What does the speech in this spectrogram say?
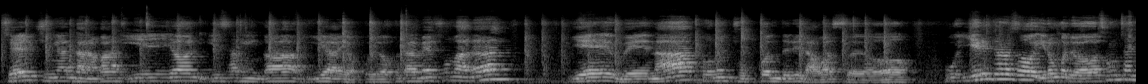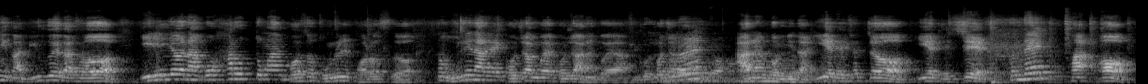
제일 중요한 단어가 1년 이상인가 이하였고요. 그 다음에 수많은 예외나 또는 조건들이 나왔어요. 뭐 예를 들어서 이런 거죠. 성찬이가 미국에 가서 1년하고 하루 동안 거기서 돈을 벌었어. 그럼 우리나라에 거주한 거야, 거주 안 한 거야? 거주를 안 한 겁니다. 이해되셨죠? 이해됐지? 근데 봐, 어.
